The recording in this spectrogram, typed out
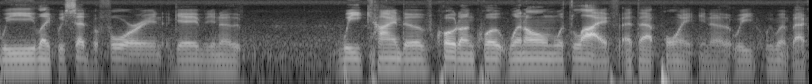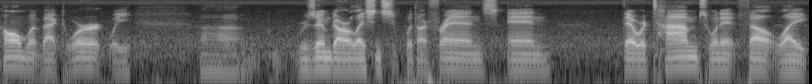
we like we said before and gabe you know we kind of quote unquote went on with life at that point you know that we, we went back home went back to work we uh, resumed our relationship with our friends, and there were times when it felt like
